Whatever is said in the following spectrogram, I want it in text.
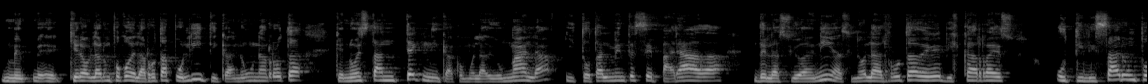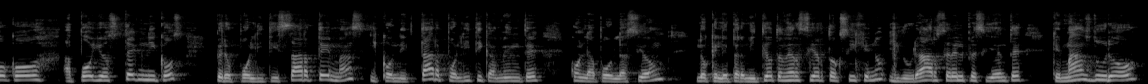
me, me, quiero hablar un poco de la ruta política, ¿no? Una ruta que no es tan técnica como la de Humala y totalmente separada de la ciudadanía, sino la ruta de Vizcarra es utilizar un poco apoyos técnicos, pero politizar temas y conectar políticamente con la población, lo que le permitió tener cierto oxígeno y durar, ser el presidente que más duró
